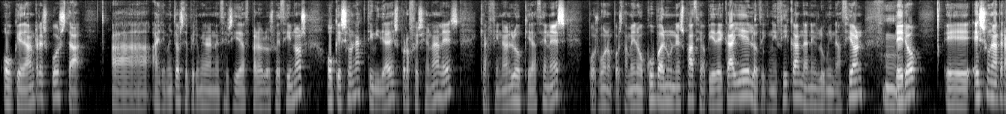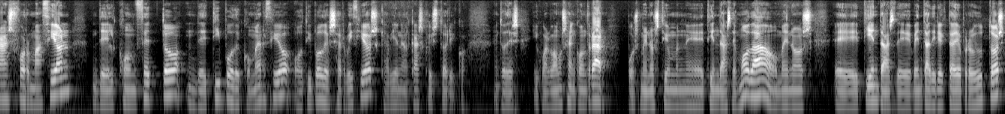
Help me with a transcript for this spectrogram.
o que dan respuesta elementos de primera necesidad para los vecinos o que son actividades profesionales que al final lo que hacen es, pues bueno, pues también ocupan un espacio a pie de calle, lo dignifican, dan iluminación, mm. pero eh, es una transformación del concepto de tipo de comercio o tipo de servicios que había en el casco histórico. Entonces, igual vamos a encontrar pues menos tiendas de moda o menos eh, tiendas de venta directa de productos,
